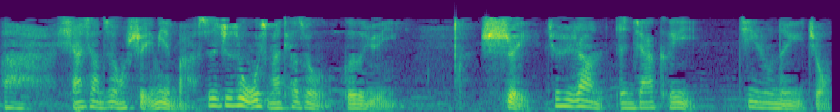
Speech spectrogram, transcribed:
啊，想想这种水面吧，这就是我为什么要跳这首歌的原因。水就是让人家可以进入那一种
